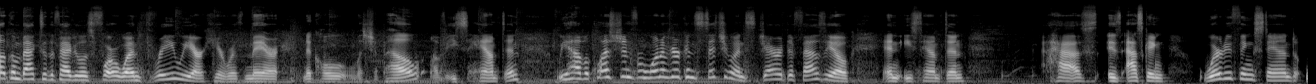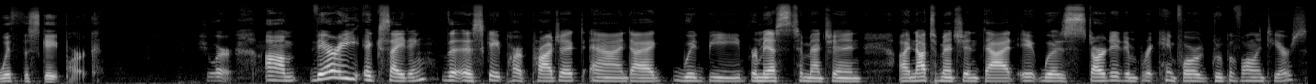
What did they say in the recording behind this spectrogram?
Welcome back to the Fabulous 413. We are here with Mayor Nicole LaChapelle of Easthampton. We have a question from one of your constituents, Jared DeFazio in Easthampton, has is asking, where do things stand with the skate park? Sure. Um, very exciting, the skate park project. And I would be remiss to mention, uh, not to mention that it was started and came forward a group of volunteers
